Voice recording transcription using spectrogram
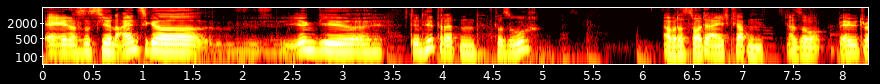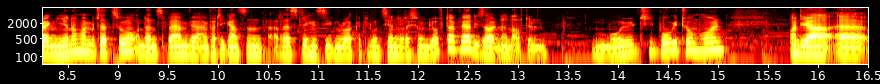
Ey, das ist hier ein einziger irgendwie den Hit retten Versuch. Aber das sollte eigentlich klappen. Also Baby Dragon hier nochmal mit dazu und dann spammen wir einfach die ganzen restlichen sieben Rocket Loons hier in Richtung Luftabwehr. Die sollten dann auch den Multi-Bogiturm holen. Und ja, äh,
